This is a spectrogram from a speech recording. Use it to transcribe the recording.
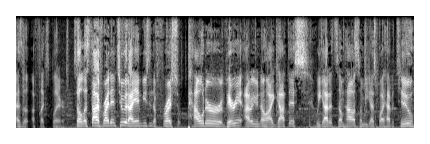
as a, a, flex player. So let's dive right into it. I am using the fresh powder variant. I don't even know how I got this. We got it somehow. Some of you guys probably have it too.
